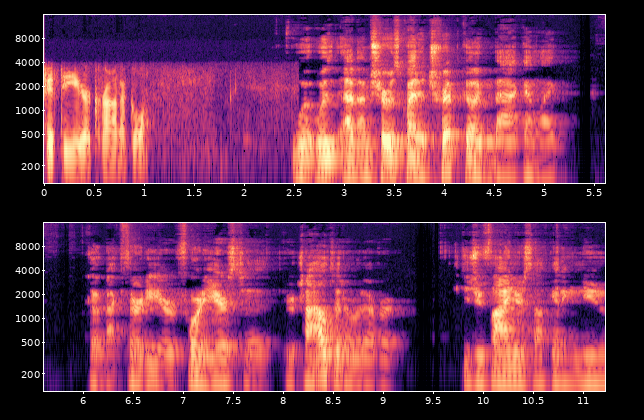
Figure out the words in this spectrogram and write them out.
50 year chronicle. Was I'm sure it was quite a trip going back and like going back 30 or 40 years to your childhood or whatever. Did you find yourself getting new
